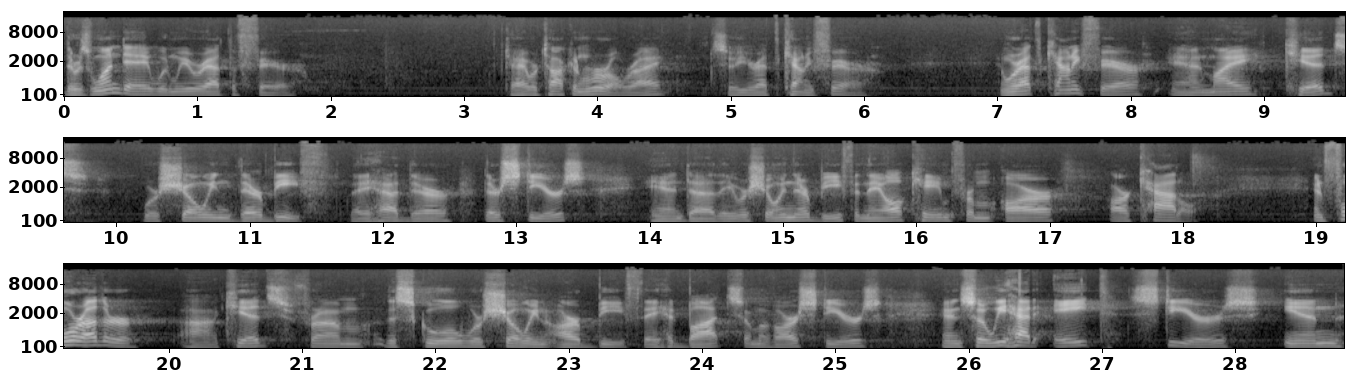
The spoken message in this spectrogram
There was one day when we were at the fair. Okay, we're talking rural, right? So you're at the county fair. And we're at the county fair, and my kids were showing their beef. They had their, their steers, and uh, they were showing their beef, and they all came from our, our cattle. And four other uh, kids from the school were showing our beef. They had bought some of our steers. And so we had eight steers in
